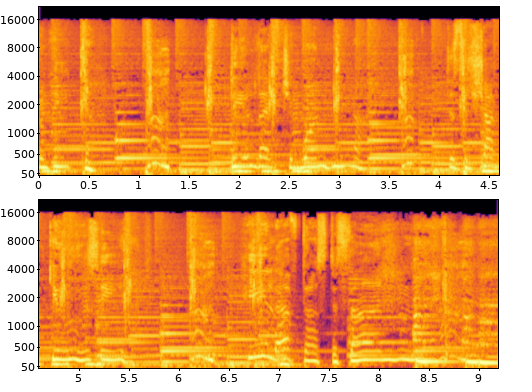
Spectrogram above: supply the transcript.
From Peter, the electric one. Does the shock you see? He left us the sun.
